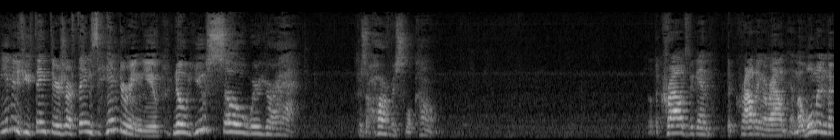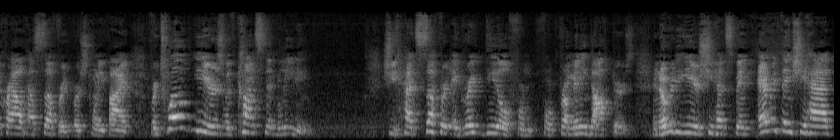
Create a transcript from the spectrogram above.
even if you think there's are things hindering you, no, you sow where you're at. Because a harvest will come. So the crowds began the crowding around him. A woman in the crowd has suffered, verse 25, for 12 years with constant bleeding. She had suffered a great deal from, from, from many doctors. And over the years, she had spent everything she had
